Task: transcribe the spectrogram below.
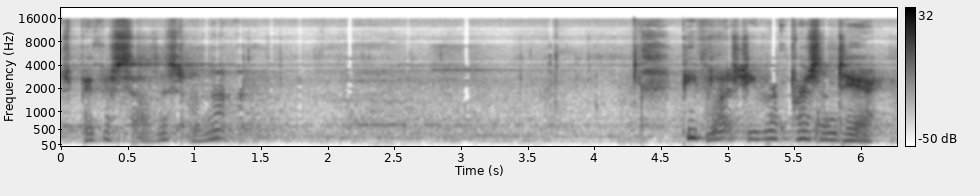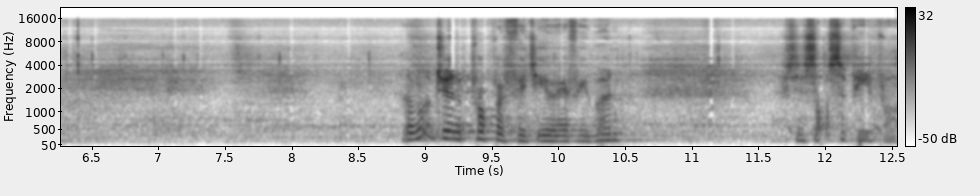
Much bigger cell, this one, that. People actually were present here. I'm not doing a proper video, everyone. There's lots of people.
